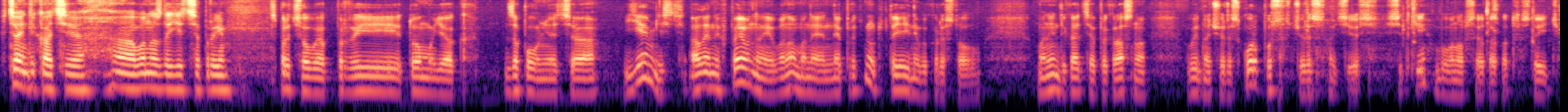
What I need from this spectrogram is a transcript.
Ця індикація, вона здається, при, спрацьовує при тому, як заповнюється ємність, але не впевнений, вона мене не ну, тобто я її не використовував. У мене індикація прекрасно видно через корпус, через оці ось сітки, бо воно все отак от стоїть,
